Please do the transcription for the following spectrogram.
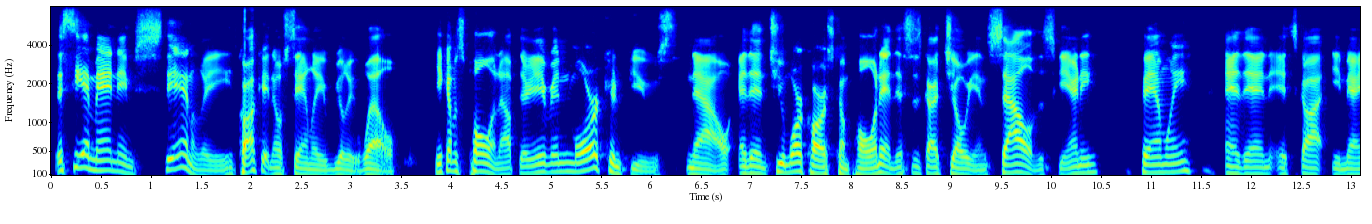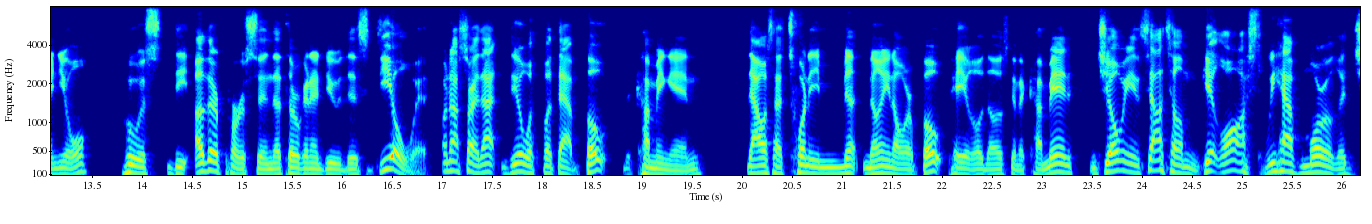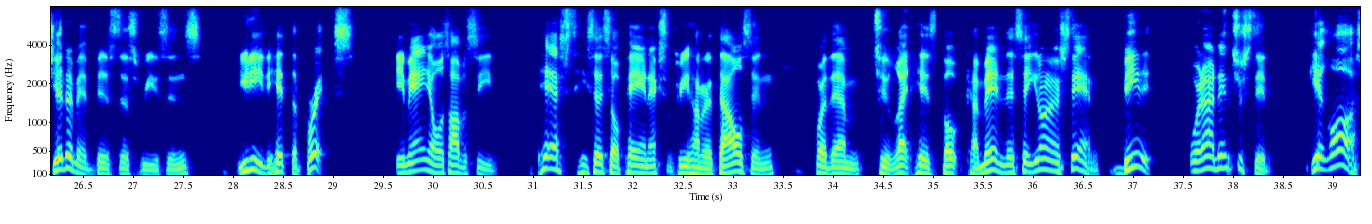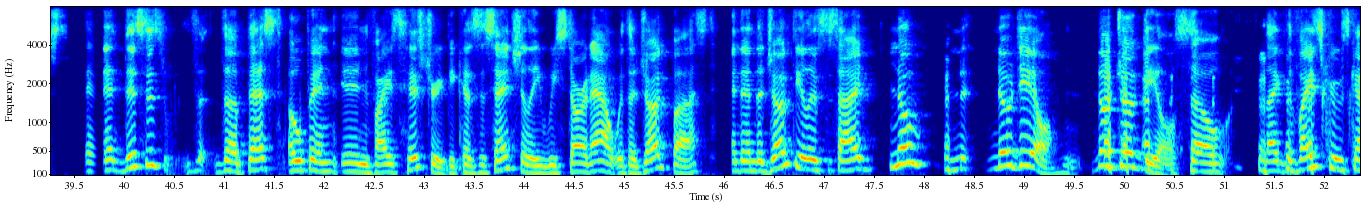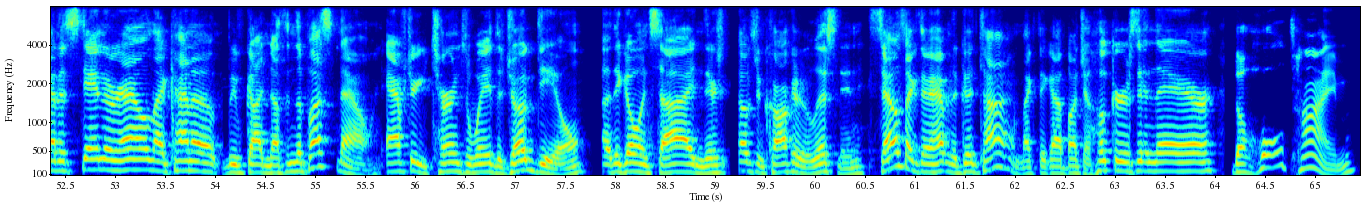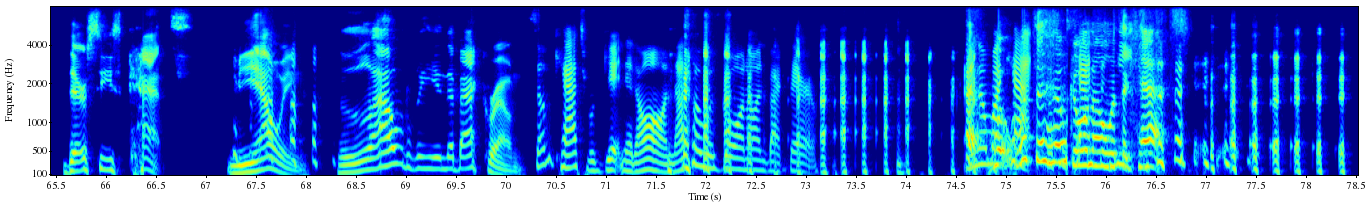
They see a man named Stanley. Crockett knows Stanley really well. He comes pulling up. They're even more confused now. And then two more cars come pulling in. This has got Joey and Sal of the Scanny family. And then it's got Emmanuel, who is the other person that they're going to do this deal with. Oh, not sorry, that deal with, but that boat coming in. That was that $20 million boat payload that was going to come in. Joey and Sal tell him, get lost. We have more legitimate business reasons. You need to hit the bricks. Emmanuel is obviously pissed. He says he'll pay an extra 300000 for them to let his boat come in. They say, you don't understand. Beat it. We're not interested. Get lost. And this is the best open in Vice history because essentially we start out with a drug bust, and then the drug dealers decide, no, n- no deal, no drug deal. So, like the Vice crew's kind of standing around, like kind of, we've got nothing to bust now. After he turns away the drug deal, uh, they go inside, and there's Tubbs and Crockett are listening. Sounds like they're having a good time. Like they got a bunch of hookers in there. The whole time, there sees cats meowing loudly in the background. Some cats were getting it on. That's what was going on back there. I know my What- what cats. the hell's going on and with the cats?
